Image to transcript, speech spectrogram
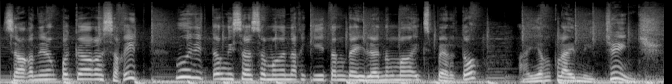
sa kanilang pagkakasakit. Ngunit ang isa sa mga nakikitang dahilan ng mga eksperto ay ang climate change.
